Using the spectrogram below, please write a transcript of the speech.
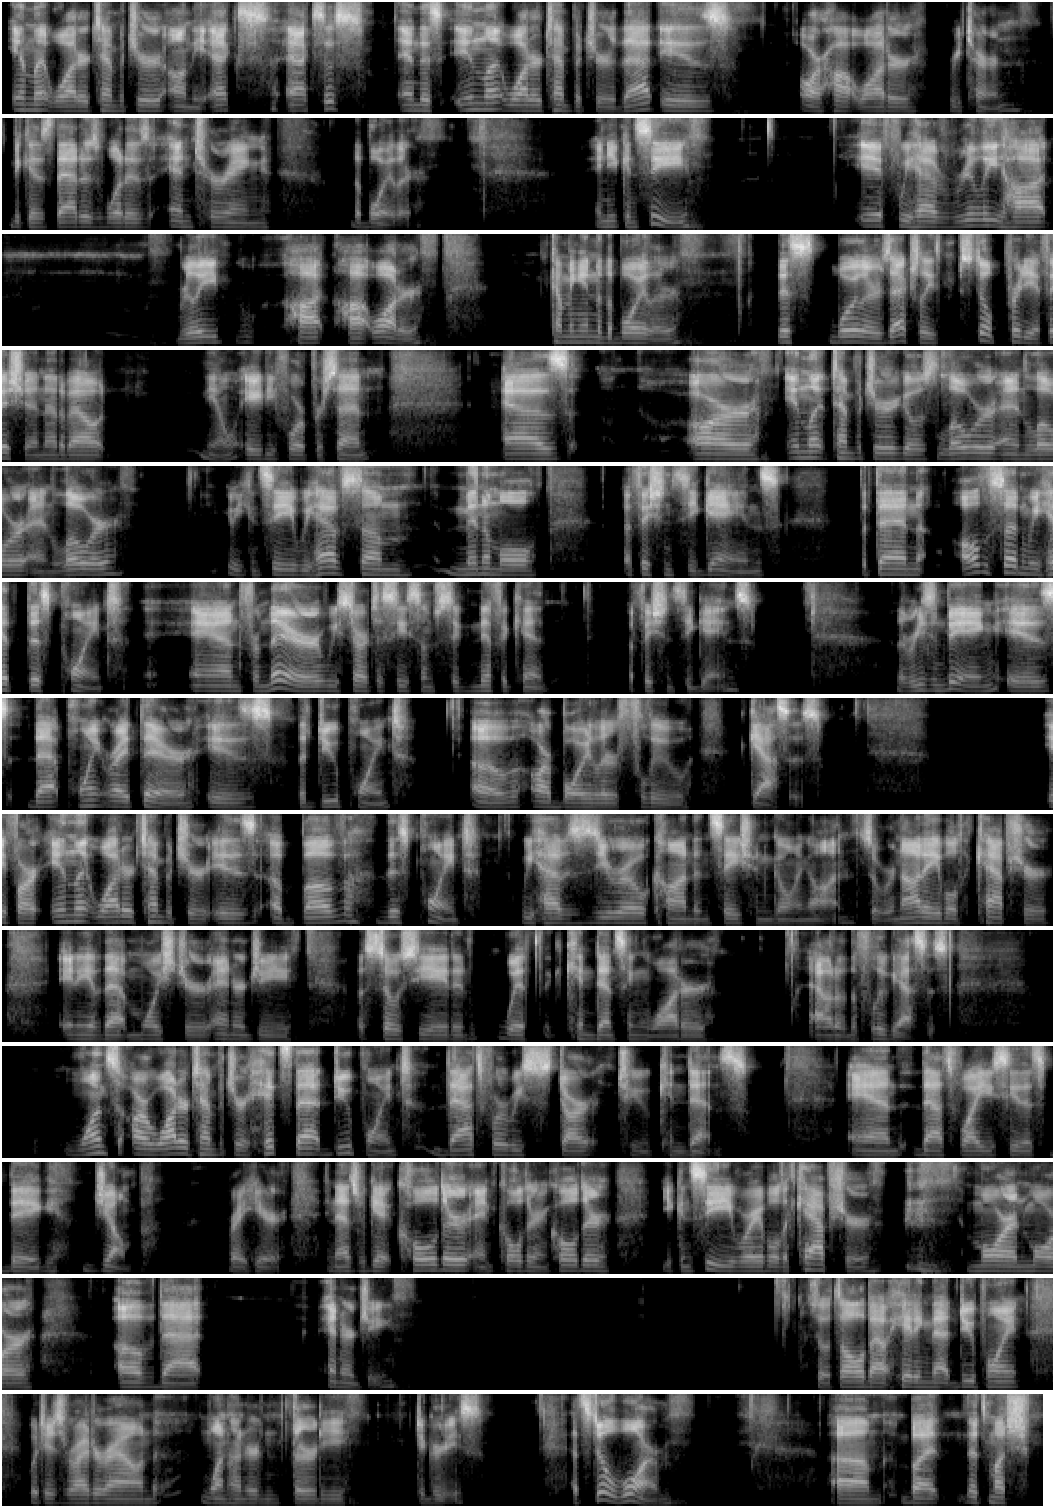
inlet water temperature on the X axis. And this inlet water temperature, that is our hot water return because that is what is entering the boiler. And you can see if we have really hot, really hot, hot water coming into the boiler, this boiler is actually still pretty efficient at about, you know, 84%. As our inlet temperature goes lower and lower and lower. We can see we have some minimal efficiency gains, but then all of a sudden we hit this point, and from there we start to see some significant efficiency gains. The reason being is that point right there is the dew point of our boiler flue gases if our inlet water temperature is above this point, we have zero condensation going on. So we're not able to capture any of that moisture energy associated with condensing water out of the flue gases. Once our water temperature hits that dew point, that's where we start to condense. And that's why you see this big jump right here. And as we get colder and colder and colder, you can see we're able to capture more and more of that energy. So it's all about hitting that dew point, which is right around 130 degrees. It's still warm, um, but that's much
